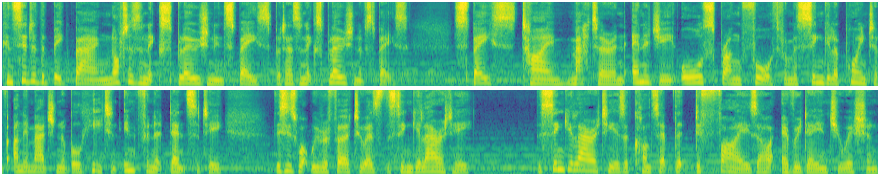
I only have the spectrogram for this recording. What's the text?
Consider the Big Bang not as an explosion in space, but as an explosion of space. Space, time, matter, and energy all sprung forth from a singular point of unimaginable heat and infinite density. This is what we refer to as the singularity. The singularity is a concept that defies our everyday intuition.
